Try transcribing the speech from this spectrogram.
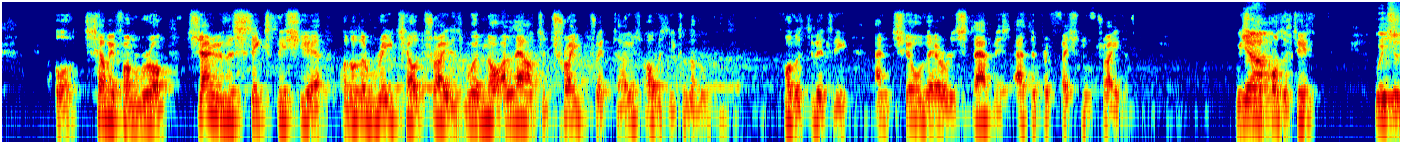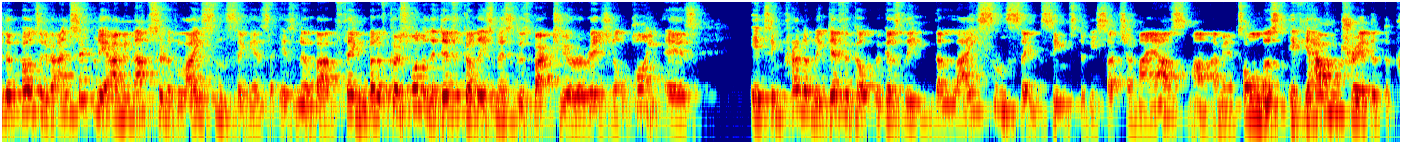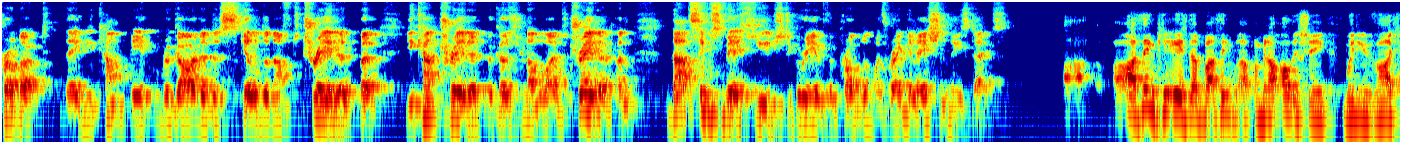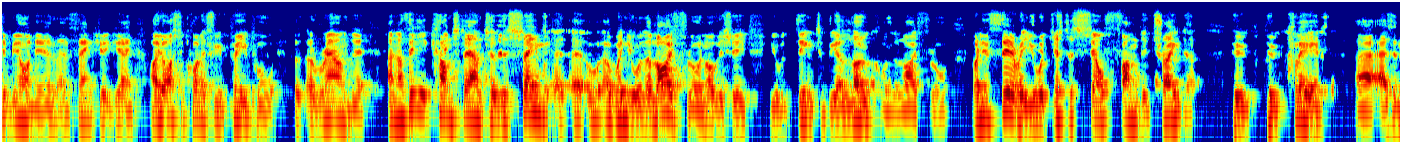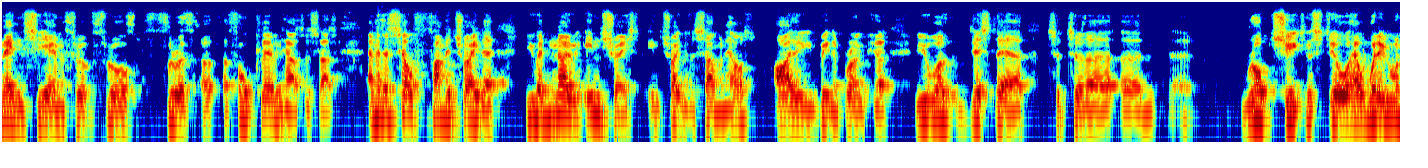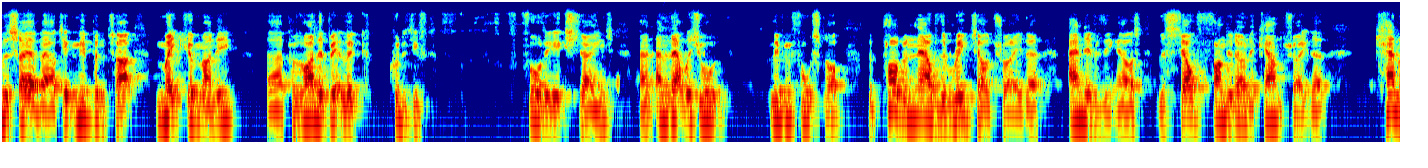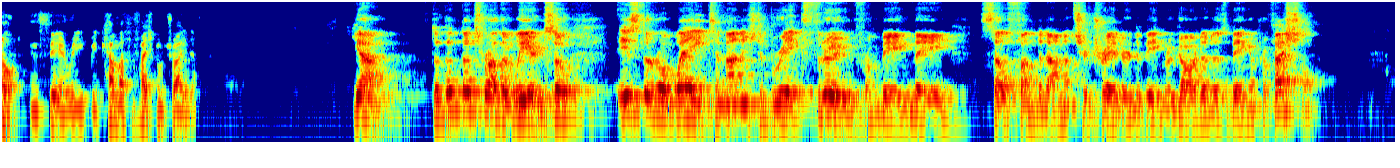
or tell me if I'm wrong, January the sixth this year, a lot of retail traders were not allowed to trade cryptos, obviously because of volatility until they are established as a professional trader, which yeah. is a positive. Which is the positive, and certainly, I mean, that sort of licensing is is no bad thing. But of course, one of the difficulties, and this goes back to your original point, is it's incredibly difficult because the the licensing seems to be such a miasma. I mean, it's almost if you haven't traded the product, then you can't be regarded as skilled enough to trade it. But you can't trade it because you're not allowed to trade it, and that seems to be a huge degree of the problem with regulation these days. Uh, I think it is, but I think I mean obviously when you invited me on here, and thank you again, I asked quite a few people around it, and I think it comes down to the same uh, uh, when you're on the LIFFE floor, and obviously you would deem to be a local on the LIFFE floor, but in theory you were just a self-funded trader who who cleared uh, as an NCM through through through a, a, full clearinghouse as such, and as a self-funded trader, you had no interest in trading for someone else, either you being a broker, you were just there to to. Uh, uh, rob, cheat, and steal, whatever you want to say about it, nip and tuck, make your money, uh, provide a bit of liquidity for the exchange, and, and that was your living full stop. The problem now with the retail trader and everything else, the self-funded own account trader cannot, in theory, become a professional trader. Yeah, that, that's rather weird. So, is there a way to manage to break through from being the self-funded amateur trader to being regarded as being a professional?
